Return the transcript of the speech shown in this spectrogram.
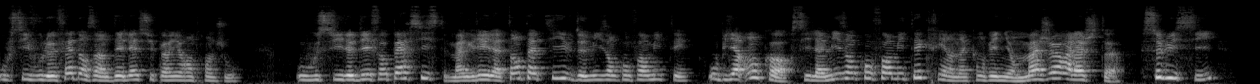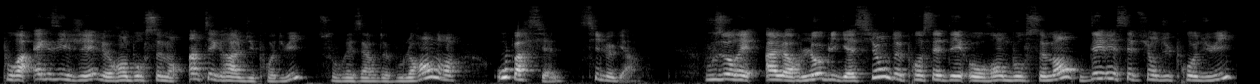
ou si vous le faites dans un délai supérieur en 30 jours, ou si le défaut persiste malgré la tentative de mise en conformité, ou bien encore si la mise en conformité crée un inconvénient majeur à l'acheteur, celui-ci pourra exiger le remboursement intégral du produit, sous réserve de vous le rendre, ou partiel, s'il le garde. Vous aurez alors l'obligation de procéder au remboursement des réceptions du produit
